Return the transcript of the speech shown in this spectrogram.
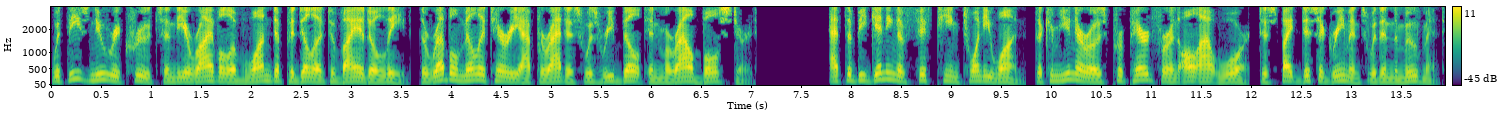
With these new recruits and the arrival of Juan de Padilla to Valladolid, the rebel military apparatus was rebuilt and morale bolstered. At the beginning of 1521, the Comuneros prepared for an all-out war, despite disagreements within the movement.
